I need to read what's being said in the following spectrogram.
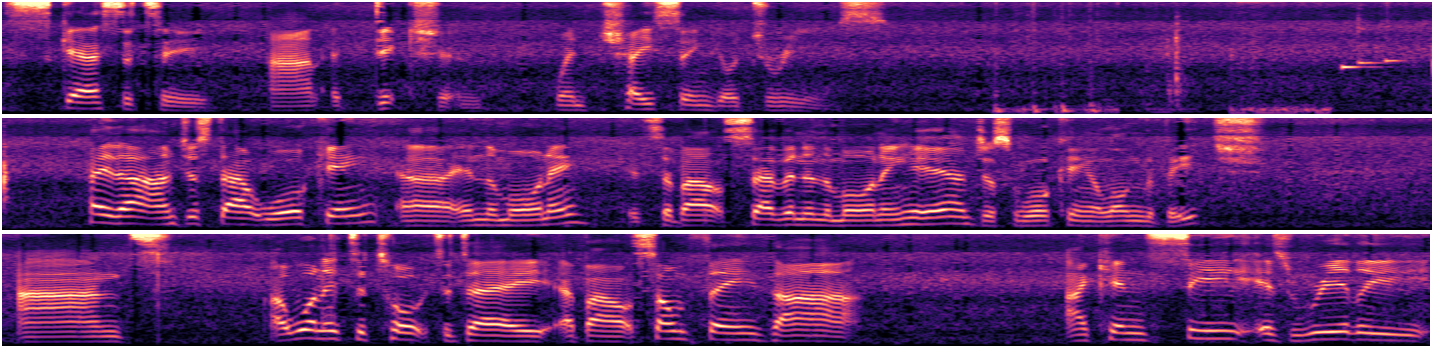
scarcity and addiction when chasing your dreams. Hey there, I'm just out walking uh, in the morning. It's about seven in the morning here. I'm just walking along the beach and I wanted to talk today about something that I can see is really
